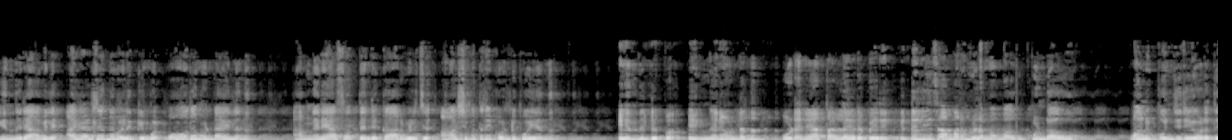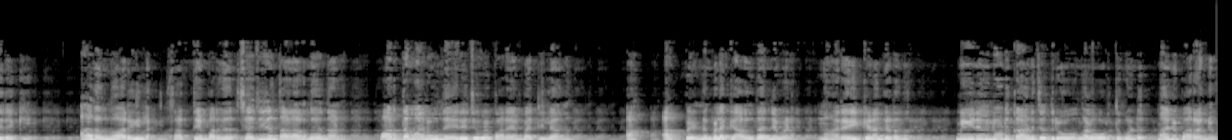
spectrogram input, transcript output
ഇന്ന് രാവിലെ അയാൾ ചെന്ന് വിളിക്കുമ്പോൾ ബോധമുണ്ടായില്ലെന്ന്. അങ്ങനെ ആ സത്യന്റെ കാർ വിളിച്ച് ആശുപത്രി കൊണ്ടുപോയി എന്ന്. എന്നിട്ടിപ്പോ എങ്ങനെ ഉണ്ടെന്ന്? ഉടനെ ആ തള്ളയുടെ പേരിൽ ഇഡലി സാമ്പാറും വിളമ്പം വകുപ്പുണ്ടാവൂ? മനു പുഞ്ചിരിയോടെ തിരക്കി. അതൊന്നും അറിയില്ല. സത്യം പറഞ്ഞത് ശരീരം തളർന്നു എന്നാണ്. വർത്തമാനവും നേരെ ചൊവ്വേ പറയാൻ പറ്റില്ല എന്ന് ആ ആ പെണ്ണുമ്പിളയ്ക്ക് അത് തന്നെ വേണം. നരയിക്കണം കിടന്ന്. മീനുവിനോട് കാണിച്ച ദ്രോഹങ്ങൾ ഓർത്തുകൊണ്ട് മനു പറഞ്ഞു.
